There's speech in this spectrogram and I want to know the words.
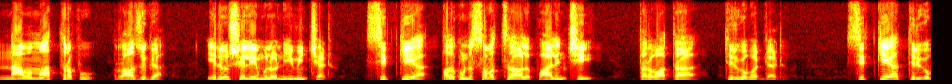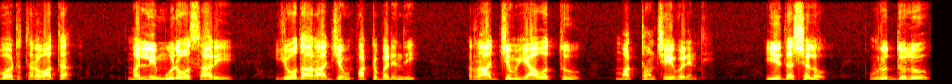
నామమాత్రపు రాజుగా యెరూషలేములో నియమించాడు. సిత్కియా పదకొండు సంవత్సరాలు పాలించి తర్వాత తిరుగుబడ్డాడు. సిత్కియా తిరుగుబాటు తర్వాత మళ్ళీ మూడవసారి యోధా రాజ్యం పట్టబడింది. రాజ్యం యావత్తు మట్టం చేయబడింది. ఈ దశలో వృద్ధులు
